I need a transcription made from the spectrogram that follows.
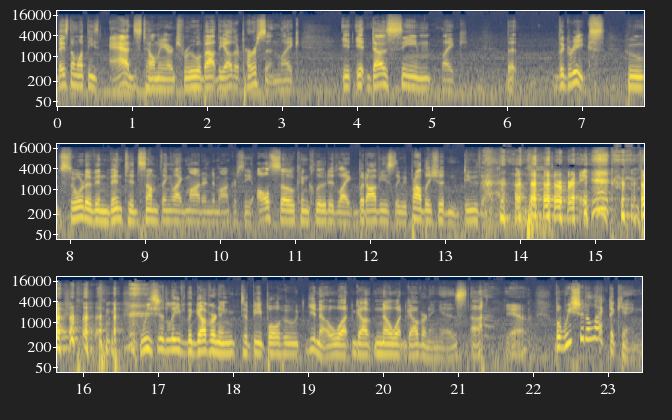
based on what these ads tell me are true about the other person? Like it, it does seem like that the greeks who sort of invented something like modern democracy also concluded like but obviously we probably shouldn't do that Um, we should leave the governing to people who you know what gov- know what governing is uh, yeah. but we should elect a king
